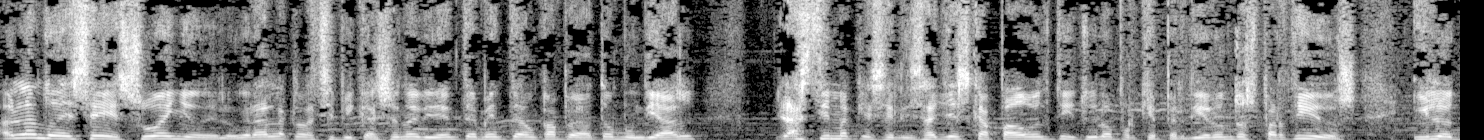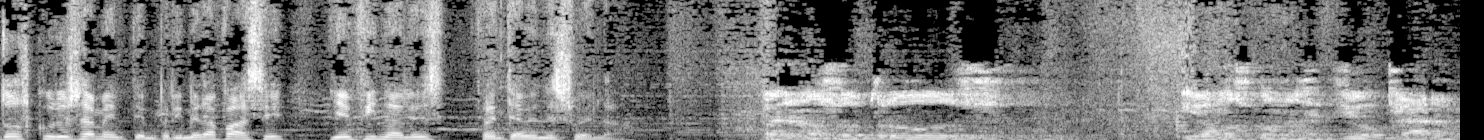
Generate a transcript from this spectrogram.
hablando de ese sueño de lograr la clasificación, evidentemente, a un campeonato mundial. Lástima que se les haya escapado el título porque perdieron dos partidos, y los dos, curiosamente, en primera fase y en finales frente a Venezuela. Bueno, nosotros íbamos con un objetivo claro,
